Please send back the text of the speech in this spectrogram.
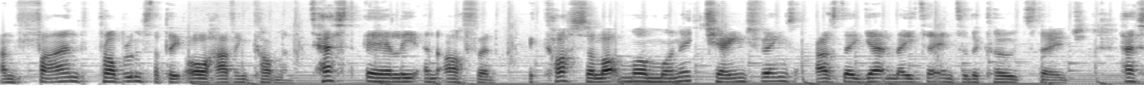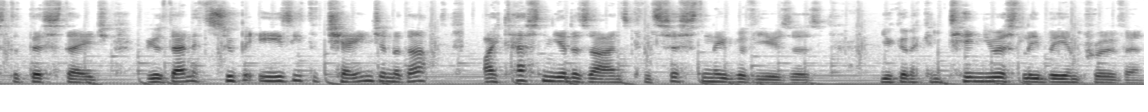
and find problems that they all have in common. Test early and often. It costs a lot more money to change things as they get later into the code stage. Test at this stage because then it's super easy to change and adapt. By testing your designs consistently with users, you're going to continuously be improving.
